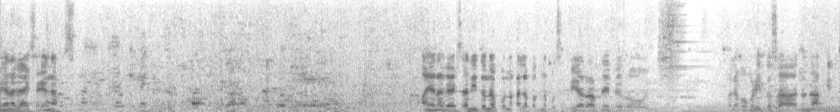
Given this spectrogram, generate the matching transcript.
Ayan na guys, ayan na. Ayan na guys, andito na po, nakalapag na po sa PRRD pero wala pa po dito sa ano natin.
